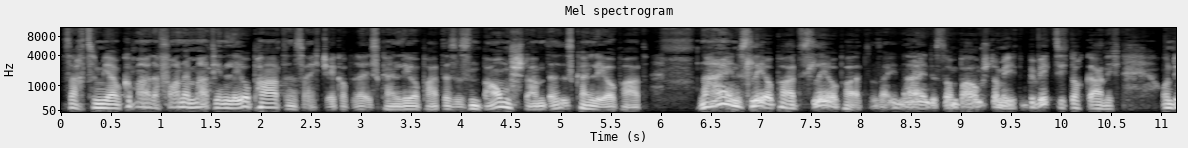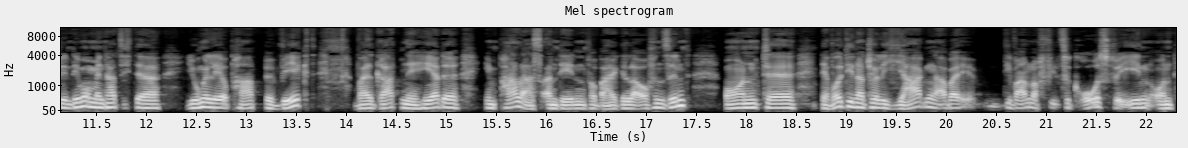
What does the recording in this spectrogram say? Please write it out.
sagt zu mir, guck mal, da vorne Martin Leopard. Dann sage ich, Jacob, da ist kein Leopard, das ist ein Baumstamm, das ist kein Leopard nein, ist Leopard, ist Leopard. Dann sage ich, nein, das ist doch ein Baumstamm, der bewegt sich doch gar nicht. Und in dem Moment hat sich der junge Leopard bewegt, weil gerade eine Herde Impalas an denen vorbeigelaufen sind. Und äh, der wollte die natürlich jagen, aber die waren noch viel zu groß für ihn und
